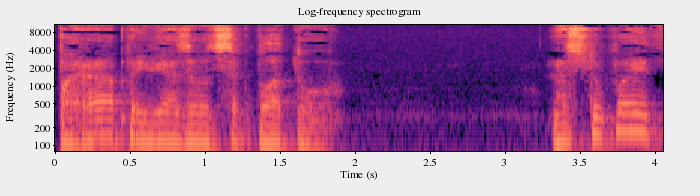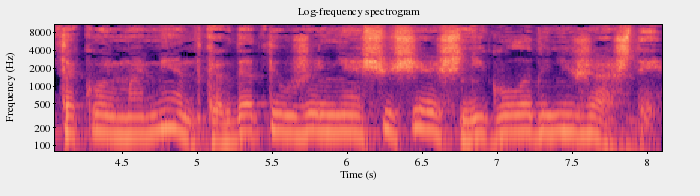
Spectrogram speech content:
Пора привязываться к плоту. Наступает такой момент, когда ты уже не ощущаешь ни голода, ни жажды,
